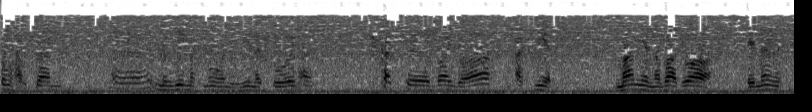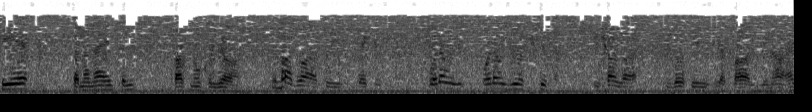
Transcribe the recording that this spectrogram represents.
شو حصل نجيب مسمون نجيب مسكون كت باي دعاء أكثر ما من ما دعاء إنما فيه فمنايتم فاطمو كل يوم ما دعاء في ذكر ولو ولو يجوز كتب إن شاء الله دوتي يطال بناء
